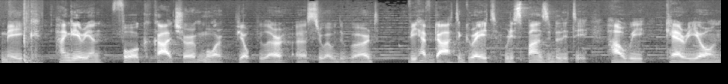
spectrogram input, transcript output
make Hungarian folk culture more popular uh, throughout the world. We have got a great responsibility how we carry on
